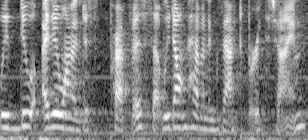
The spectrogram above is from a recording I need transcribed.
We do. I do want to just preface that we don't have an exact birth time.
